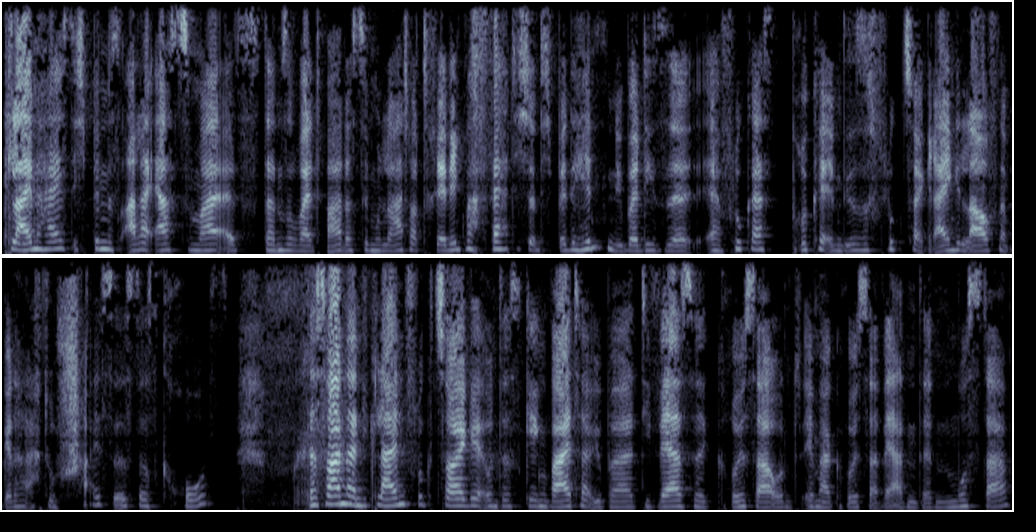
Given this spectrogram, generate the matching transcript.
klein heißt, ich bin das allererste Mal, als es dann soweit war, das Simulatortraining war fertig und ich bin hinten über diese äh, Fluggastbrücke in dieses Flugzeug reingelaufen und habe gedacht, ach du Scheiße, ist das groß. Das waren dann die kleinen Flugzeuge und es ging weiter über diverse größer und immer größer werdenden Muster,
